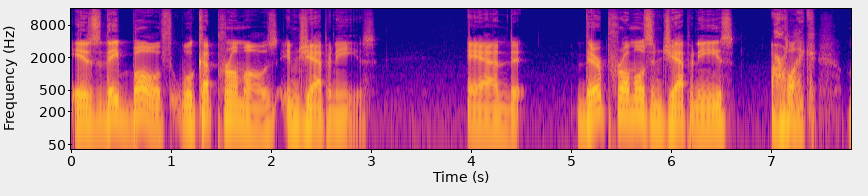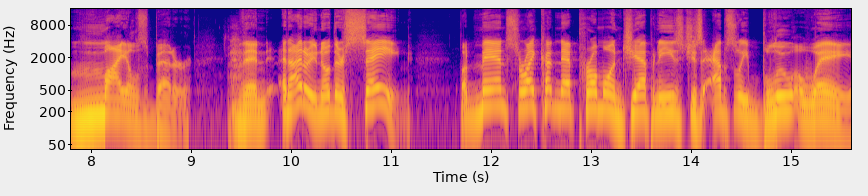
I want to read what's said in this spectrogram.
is they both will cut promos in Japanese, and their promos in Japanese are like miles better than, and I don't even know what they're saying. But man, Sarai cutting that promo in Japanese just absolutely blew away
